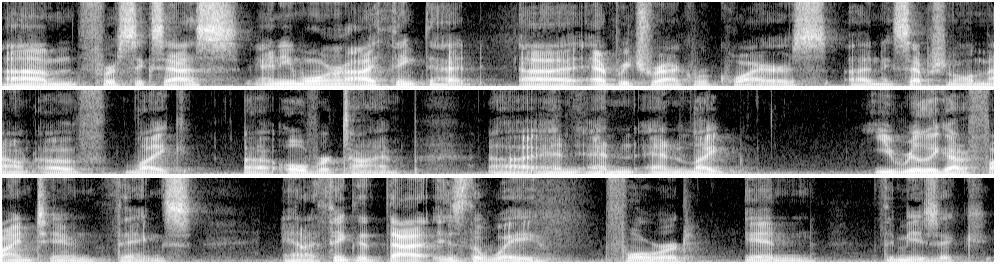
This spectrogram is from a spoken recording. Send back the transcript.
um, for success anymore. I think that uh, every track requires an exceptional amount of like uh, overtime uh, and and and like you really got to fine tune things. And i think that that is the way forward in the music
